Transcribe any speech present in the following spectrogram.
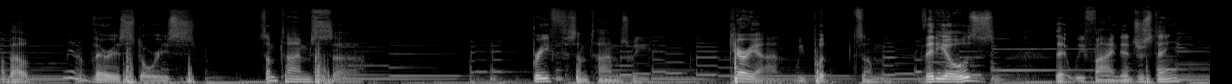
about you know various stories. Sometimes uh, brief. Sometimes we carry on. We put some videos that we find interesting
